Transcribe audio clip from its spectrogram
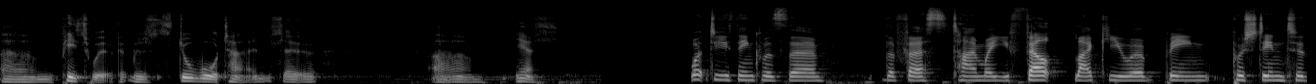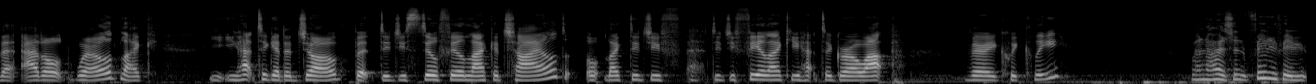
um, piecework. It was still wartime, so um, yes. What do you think was the the first time where you felt like you were being pushed into the adult world, like? you, you had to get a job, but did you still feel like a child? Or like did you did you feel like you had to grow up very quickly? Well, I was very, very,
